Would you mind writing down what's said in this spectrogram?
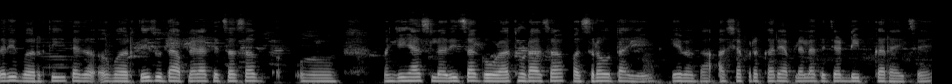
तरी वरती त्या वरतीसुद्धा आपल्याला त्याचा असा म्हणजे ह्या स्लरीचा गोळा थोडासा पसरवता येईल. हे बघा अशा प्रकारे आपल्याला त्याच्यात डीप करायचं आहे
